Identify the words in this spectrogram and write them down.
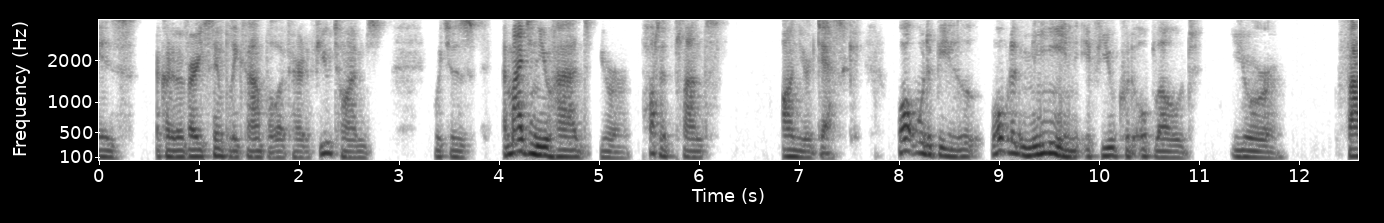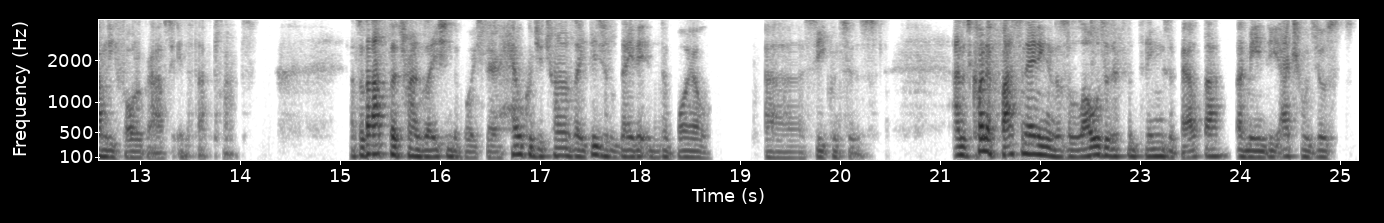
is a kind of a very simple example I've heard a few times which is imagine you had your potted plant on your desk. What would it be? What would it mean if you could upload your family photographs into that plant? And so that's the translation device there. How could you translate digital data into bio uh, sequences? And it's kind of fascinating, and there's loads of different things about that. I mean, the actual just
